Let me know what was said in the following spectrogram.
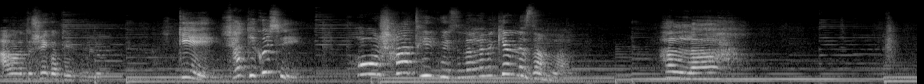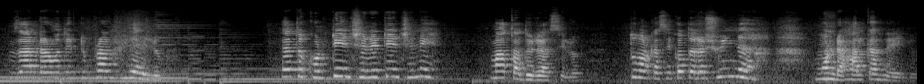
আমার তো সেই কথাই বলল কে? সাথী কইছি? ও সাথী কইছে নাহলে আমি কেমনে জানলাম? আল্লাহ জানটার মধ্যে একটু প্রাণ ফিরে আইলো। এতক্ষণ টেনশনে টেনশনে মাথা ধরে আসিল। তোমার কাছে কতটা শুন না মনটা হালকা হয়ে এলো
